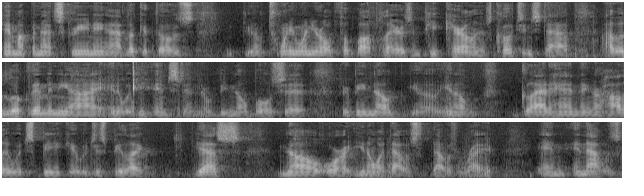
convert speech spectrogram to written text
came up in that screening, and I look at those, you know, 21-year-old football players and Pete Carroll and his coaching staff, I would look them in the eye, and it would be instant. There would be no bullshit. There'd be no, you know, you know glad handing or Hollywood speak. It would just be like, yes no, or you know what, that was that was right, and and that was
